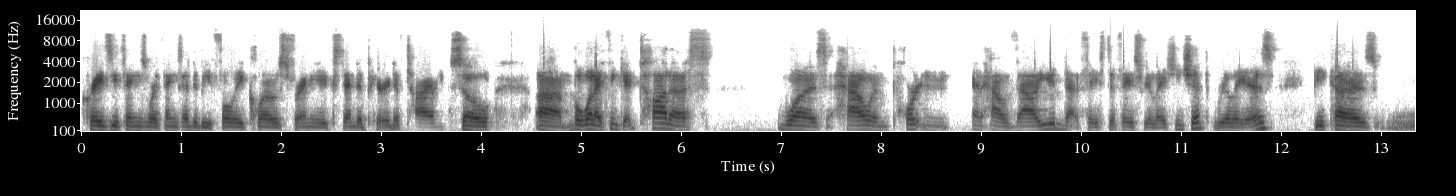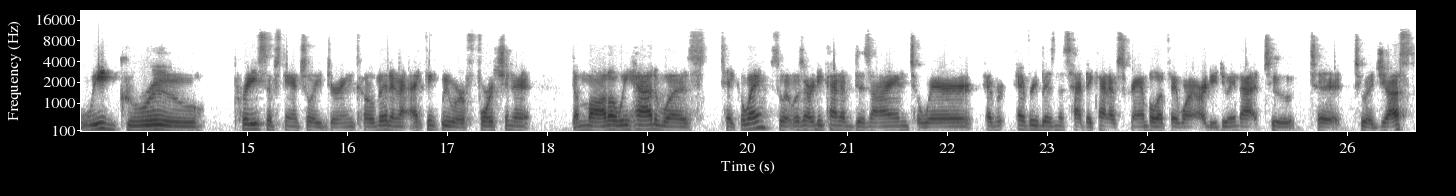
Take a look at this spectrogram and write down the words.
crazy things where things had to be fully closed for any extended period of time. So, um, but what I think it taught us was how important and how valued that face to face relationship really is because we grew pretty substantially during COVID. And I think we were fortunate the model we had was takeaway. So it was already kind of designed to where every, every business had to kind of scramble if they weren't already doing that to to to adjust.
